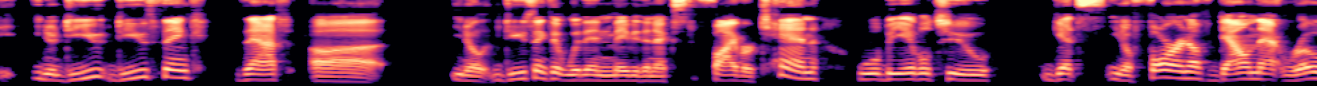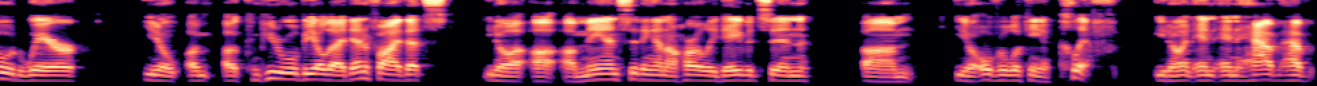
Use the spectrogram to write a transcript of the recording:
you know, do you do you think that uh, you know, do you think that within maybe the next five or ten, we'll be able to get you know far enough down that road where you know a, a computer will be able to identify that's you know, a, a man sitting on a Harley Davidson, um, you know, overlooking a cliff, you know, and, and, and have, have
